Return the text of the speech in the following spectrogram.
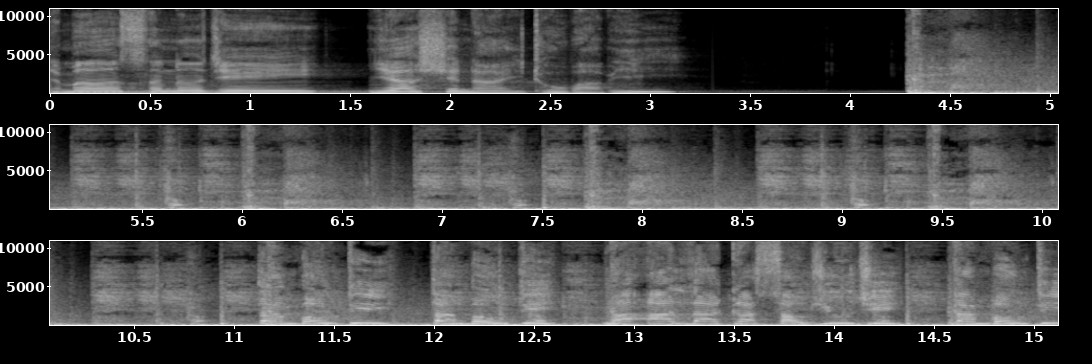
မြမစံတော်ချိန်ည၈နာရီထိုးပါပြီ ဘုံတီတန်ဘုံတီငါအလာကဆောက်ယူကြီးတန်ဘုံတီ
